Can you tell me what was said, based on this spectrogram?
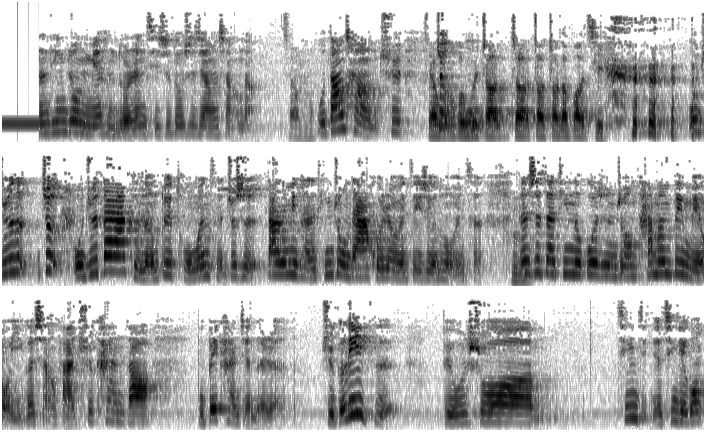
听众里面很多人其实都是这样想的。这样吗？我当场去，这样我们会不会遭遭遭遭到暴击？我觉得，就我觉得大家可能对同温层，就是大内密谈的听众，大家会认为自己是个同温层，但是在听的过程中，他们并没有一个想法去看到不被看见的人。举个例子，比如说清洁清洁工，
